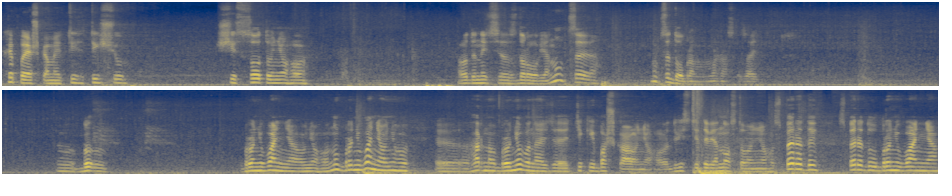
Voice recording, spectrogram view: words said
ХПшками. 1600 у нього одиниць здоров'я. Ну, це. Ну, це добре, можна сказати. Е, Б... Бронювання у нього. Ну, бронювання у нього е, гарно броньоване, е, тільки башка у нього. 290 у нього спереду, спереду бронювання.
